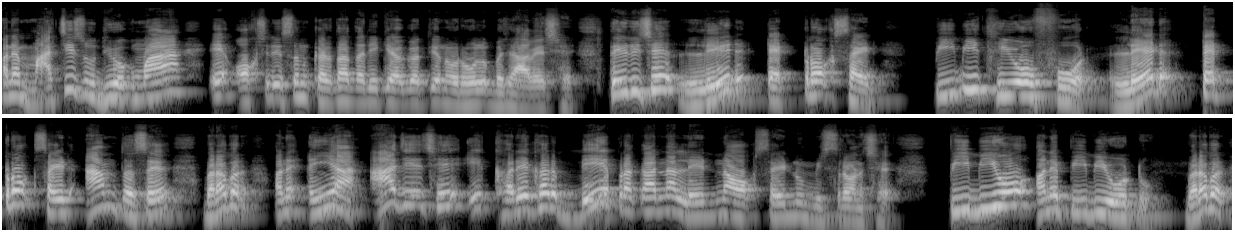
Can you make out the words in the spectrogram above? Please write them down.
અને માચીસ ઉદ્યોગમાં એ ઓક્સિડેશન કરતા તરીકે અગત્યનો રોલ બજાવે છે. તેવી રીતે lead tetroxide P B three O four lead tetroxide આમ થશે, બરાબર? અને અહીંયા આ જે છે એ ખરેખર બે પ્રકારના લેડના ઓક્સાઇડનું મિશ્રણ છે. પીબીઓ અને પીબીઓ ટુ. બરાબર?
